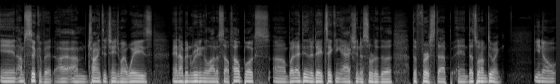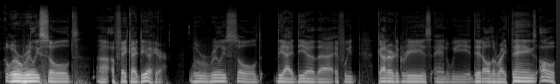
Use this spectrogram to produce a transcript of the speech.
and I'm sick of it. I, I'm trying to change my ways and I've been reading a lot of self-help books. Uh, but at the end of the day, taking action is sort of the the first step, and that's what I'm doing. You know, we were really sold uh, a fake idea here. We were really sold the idea that if we got our degrees and we did all the right things, oh,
